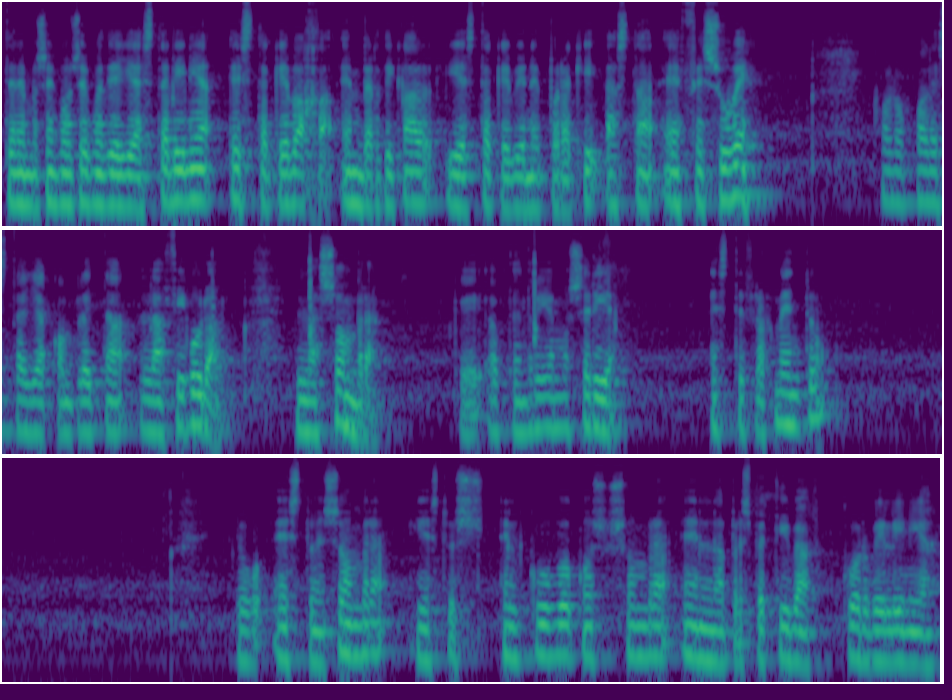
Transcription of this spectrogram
tenemos en consecuencia ya esta línea, esta que baja en vertical y esta que viene por aquí hasta F sub B. Con lo cual está ya completa la figura. La sombra que obtendríamos sería este fragmento, luego esto en sombra y esto es el cubo con su sombra en la perspectiva curvilínea.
